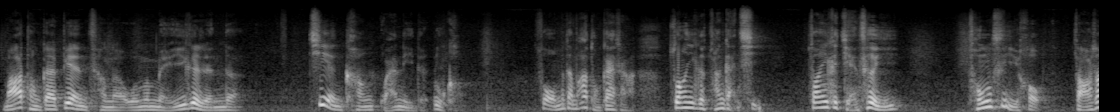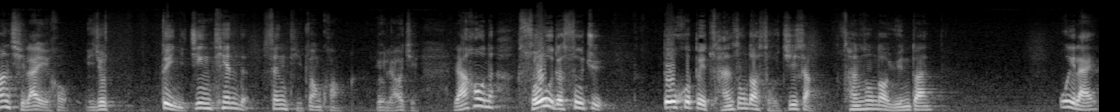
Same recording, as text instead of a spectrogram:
马桶盖变成了我们每一个人的健康管理的入口。说我们在马桶盖上装一个传感器，装一个检测仪，从此以后早上起来以后，你就对你今天的身体状况有了解。然后呢，所有的数据都会被传送到手机上，传送到云端。未来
